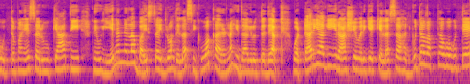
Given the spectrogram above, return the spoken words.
ಉತ್ತಮ ಹೆಸರು, ಖ್ಯಾತಿ, ನೀವು ಏನನ್ನೆಲ್ಲ ಬಯಸ್ತಾ ಇದ್ರೋ ಅದೆಲ್ಲ ಸಿಗುವ ಕಾರಣ ಇದಾಗಿರುತ್ತದೆ. ಒಟ್ಟಾರೆಯಾಗಿ ಈ ರಾಶಿಯವರಿಗೆ ಕೆಲಸ ಅದ್ಭುತವಾಗ್ತಾ ಹೋಗುತ್ತೆ.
